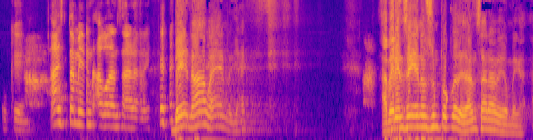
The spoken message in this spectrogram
Ok. Ah, es que también hago danza árabe. Ve, no, bueno, ya. A ver, enséñanos un poco de danza árabe, Omega.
